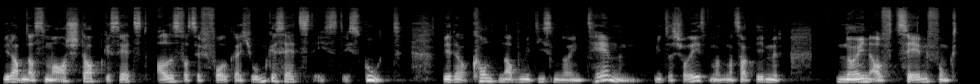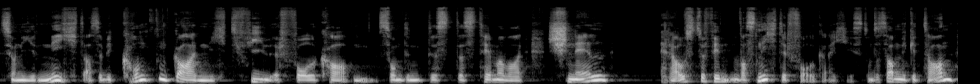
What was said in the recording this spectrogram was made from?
Wir haben als Maßstab gesetzt, alles, was erfolgreich umgesetzt ist, ist gut. Wir konnten aber mit diesen neuen Themen, wie das schon ist, man, man sagt immer, neun auf zehn funktionieren nicht. Also wir konnten gar nicht viel Erfolg haben, sondern das, das Thema war schnell, herauszufinden, was nicht erfolgreich ist. Und das haben wir getan.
